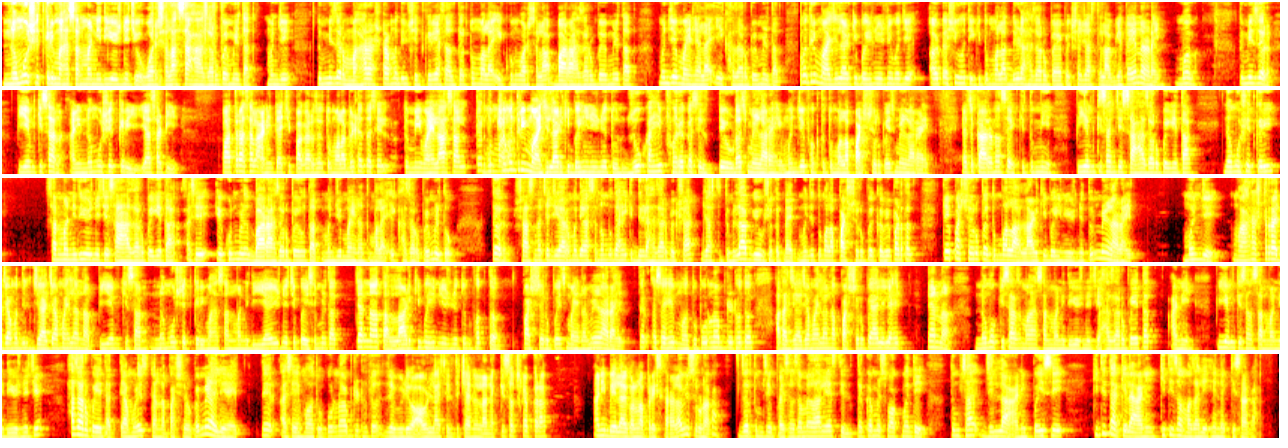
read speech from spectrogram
नमो शेतकरी महासन्मान निधी योजनेचे वर्षाला सहा हजार रुपये मिळतात. म्हणजे तुम्ही जर महाराष्ट्रामधील शेतकरी असाल तर तुम्हाला एकूण वर्षाला बारा हजार रुपये मिळतात. म्हणजे महिन्याला एक हजार रुपये मिळतात. मुख्यमंत्री माझी लाडकी बहीण योजनेमध्ये अट अशी होती की तुम्हाला दीड हजार रुपयापेक्षा जास्त लाभ घेता येणार नाही. मग तुम्ही जर पी एम किसान आणि नमो शेतकरी यासाठी पात्र असाल आणि त्याची पगार जर तुम्हाला भेटत असेल तुम्ही महिला असाल तर मुख्यमंत्री माझी लाडकी बहीण योजनेतून जो काही फरक असेल तेवढाच मिळणार आहे. म्हणजे फक्त तुम्हाला पाचशे रुपयेच मिळणार आहेत. याचं कारण असं आहे की तुम्ही पी एम किसानचे सहा हजार रुपये घेता नमो शेतकरी सन्मान निधी योजनेचे सहा हजार रुपये घेता असे एकूण मिळून बारा हजार रुपये होतात म्हणजे महिना तुम्हाला एक हजार रुपये मिळतो. तर शासनाच्या जी आरमध्ये असं नमूद आहे की दीड हजारपेक्षा जास्त तुम्ही लाभ घेऊ शकत नाहीत म्हणजे तुम्हाला पाचशे रुपये कमी पडतात. ते पाचशे रुपये तुम्हाला लाडकी बहीण योजनेतून मिळणार आहेत. म्हणजे महाराष्ट्र राज्यामधील ज्या ज्या महिलांना पी एम किसान नमो शेतकरी महासन्मान निधी या योजनेचे पैसे मिळतात त्यांना आता लाडकी बहीण योजनेतून फक्त पाचशे रुपयेच महिना मिळणार आहे. तर असं हे महत्त्वपूर्ण अपडेट होतं. आता ज्या ज्या महिलांना पाचशे रुपये आलेले आहेत त्यांना नमो किसान महासन्मान निधी योजनेचे हजार रुपये येतात आणि पी एम किसान सन्मान निधी योजनेचे हजार रुपये येतात. त्यामुळेच त्यांना पाचशे रुपये मिळालेले आहेत. तर असे हे महत्त्वपूर्ण अपडेट होतं. जर व्हिडिओ आवडला असेल तर चॅनलला नक्की सबस्क्राईब करा आणि बेल आयकॉनला प्रेस करायला विसरू नका. जर तुमचे पैसे जमा झाले असतील तर कमेंट्स बॉक्समध्ये तुमचा जिल्हा आणि पैसे किती तारखेला आणि किती जमा झाले हे नक्की सांगा.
